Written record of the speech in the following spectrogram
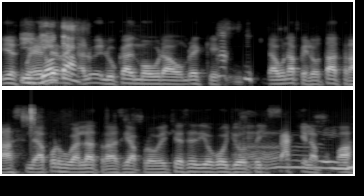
Y después el regalo de Lucas Moura, hombre, que da una pelota atrás, le da por jugarla atrás y aprovecha ese Diogo Goyota y saque la papá.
